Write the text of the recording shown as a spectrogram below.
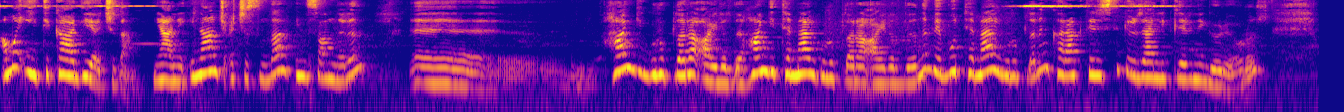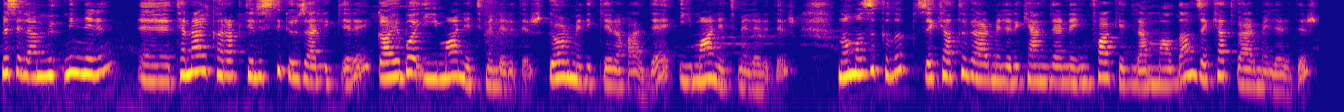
ama itikadi açıdan yani inanç açısından insanların e, hangi gruplara ayrıldığı, hangi temel gruplara ayrıldığını ve bu temel grupların karakteristik özelliklerini görüyoruz. Mesela müminlerin e, temel karakteristik özellikleri gayba iman etmeleridir. Görmedikleri halde iman etmeleridir. Namazı kılıp zekatı vermeleri kendilerine infak edilen maldan zekat vermeleridir.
